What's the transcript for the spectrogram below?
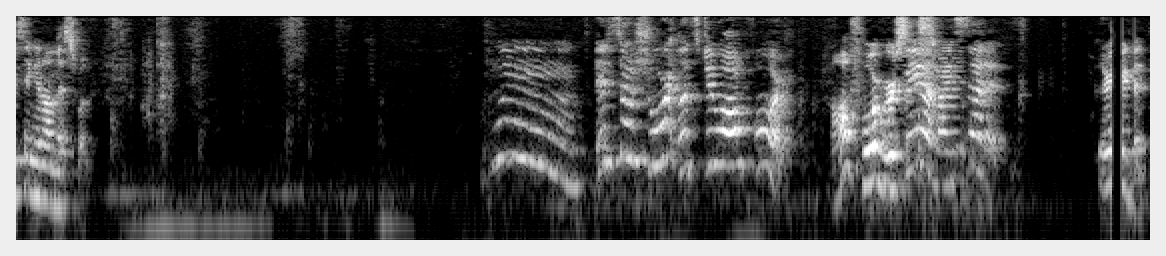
we singing on this one? Hmm, it's so short. Let's do all four. All four verses. Bam, I said it. Very good.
